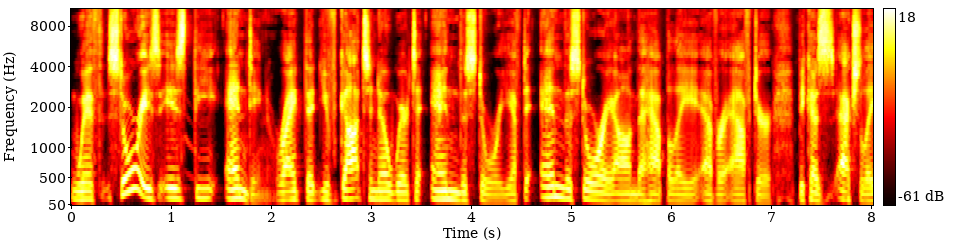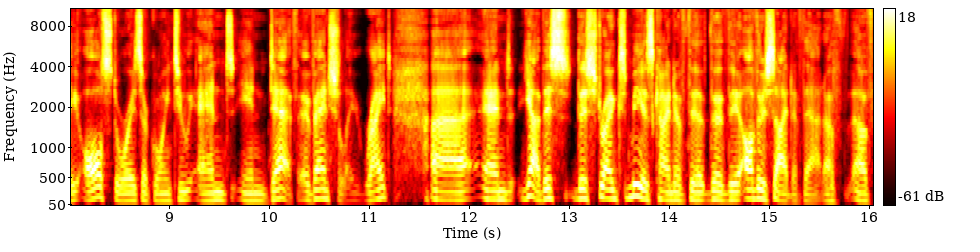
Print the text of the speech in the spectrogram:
with stories is the ending, right? That you've got to know where to end the story. You have to end the story on the happily ever after, because actually all stories are going to end in death eventually, right? Uh, and yeah, this this strikes me as kind of the, the the other side of that of of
